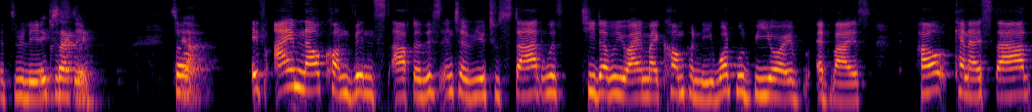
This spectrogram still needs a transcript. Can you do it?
it's really interesting exactly so yeah. if I'm now convinced after this interview to start with TWI, my company, what would be your advice? How can I start?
